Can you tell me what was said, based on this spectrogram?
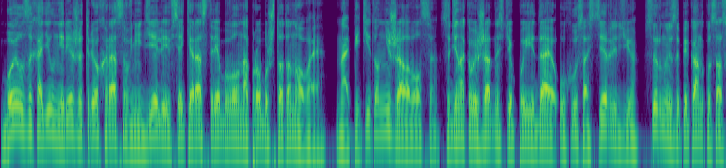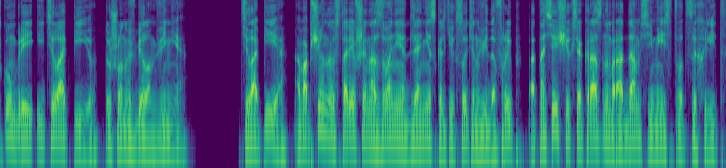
Бойл заходил не реже трех раз в неделю и всякий раз требовал на пробу что-то новое. На аппетит он не жаловался, с одинаковой жадностью поедая уху со стерлядью, сырную запеканку со скумбрией и тилапию, тушеную в белом вине. Тилапия – обобщенное устаревшее название для нескольких сотен видов рыб, относящихся к разным родам семейства цихлит.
